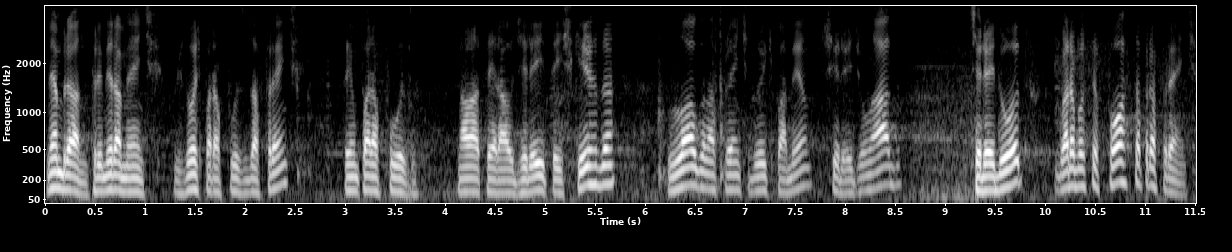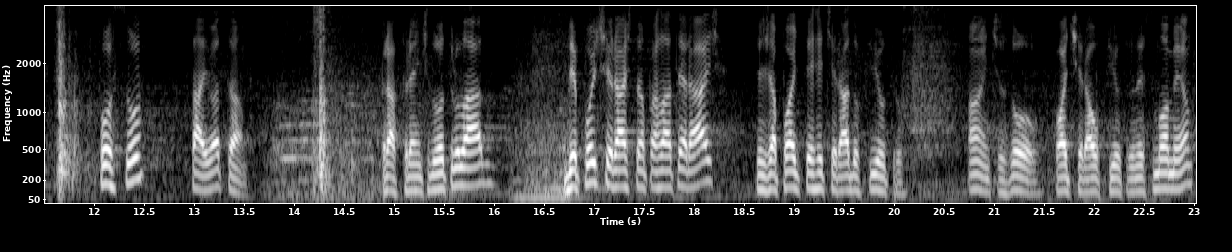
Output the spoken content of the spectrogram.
Lembrando, primeiramente, os dois parafusos da frente. Tem um parafuso na lateral direita e esquerda, logo na frente do equipamento. Tirei de um lado, tirei do outro. Agora você força para frente. Forçou, saiu a tampa. Para frente do outro lado. Depois de tirar as tampas laterais, você já pode ter retirado o filtro antes ou pode tirar o filtro nesse momento.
